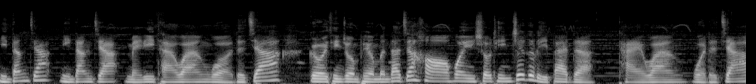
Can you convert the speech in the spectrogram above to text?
你当家，你当家，美丽台湾，我的家。各位听众朋友们，大家好，欢迎收听这个礼拜的《台湾我的家》，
